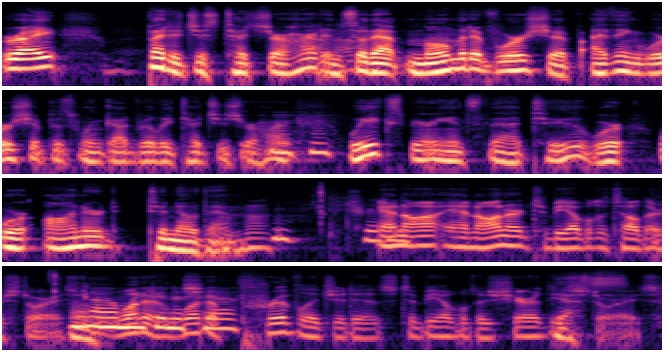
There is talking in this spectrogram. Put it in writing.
right? But it just touched our heart. Uh-huh. And so uh-huh. that moment of worship, I think worship is when God really touches your heart. Mm-hmm. We experience that too. We're we're honored to know them. Mm-hmm. Truly. and uh, and honored to be able to tell their stories. Oh, what my a goodness, what yes. a privilege it is to be able to share these yes. stories.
